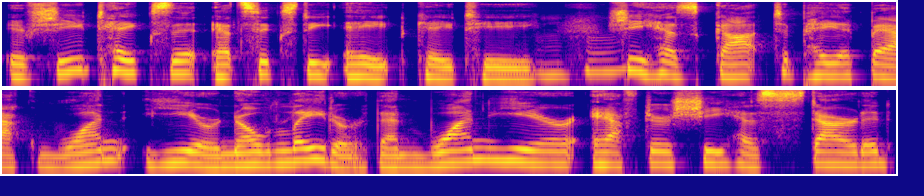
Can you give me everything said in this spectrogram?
if she takes it at 68 KT, mm-hmm. she has got to pay it back one year, no later than one year after she has started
